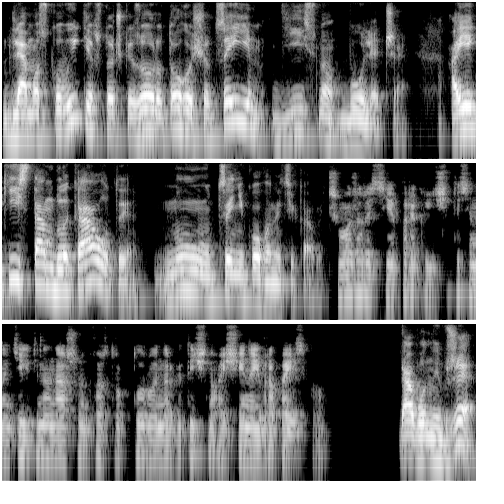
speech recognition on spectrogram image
для московитів, з точки зору того, що це їм дійсно боляче. А якісь там блекаути, ну це нікого не цікавить. Чи може Росія переключитися не тільки на нашу інфраструктуру енергетичну, а ще й на європейську? А вони вже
